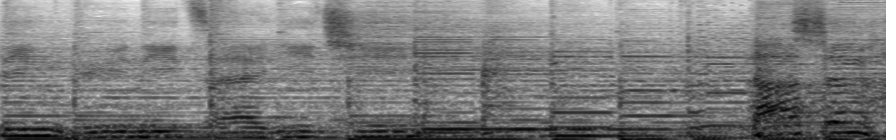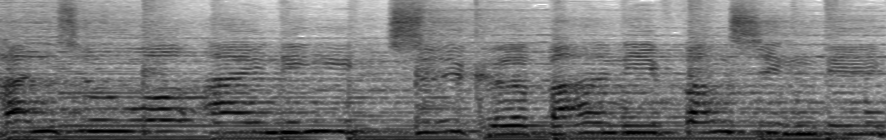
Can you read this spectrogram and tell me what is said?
定与你在一起。大声喊出我爱你，时刻把你放心底，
